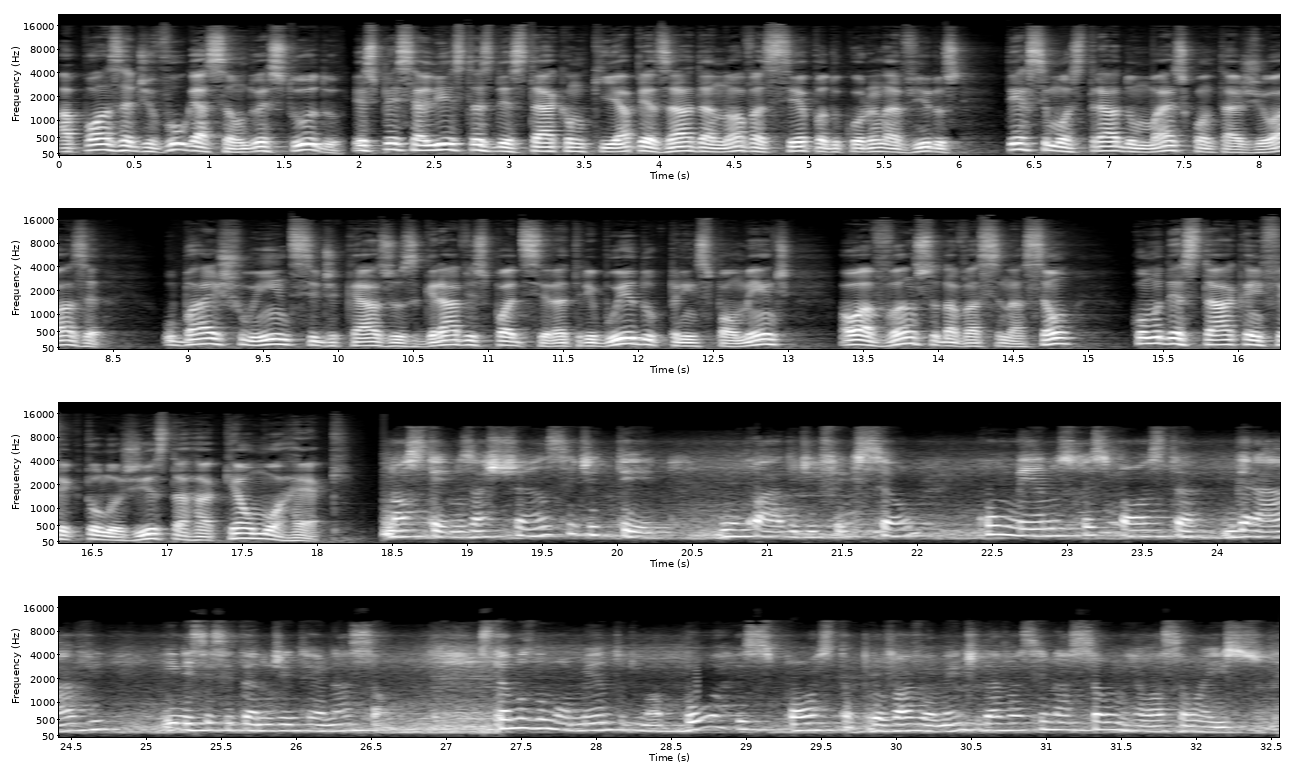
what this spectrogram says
Após a divulgação do estudo, especialistas destacam que, apesar da nova cepa do coronavírus ter se mostrado mais contagiosa, o baixo índice de casos graves pode ser atribuído, principalmente, ao avanço da vacinação, como destaca a infectologista Raquel Morrec. Nós temos a chance de ter um quadro de infecção com menos resposta grave e necessitando de internação. Estamos no momento de uma boa resposta, provavelmente, da vacinação em relação a isso.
